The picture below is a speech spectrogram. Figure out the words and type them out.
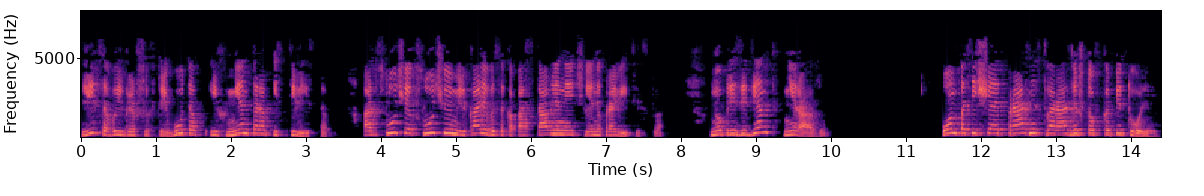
лица выигравших трибутов, их менторов и стилистов. От случая к случаю мелькали высокопоставленные члены правительства. Но президент ни разу. Он посещает празднества разве что в Капитолии,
